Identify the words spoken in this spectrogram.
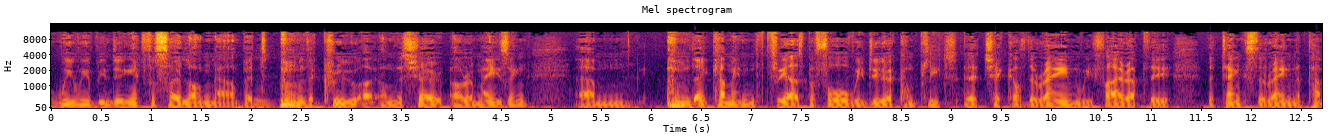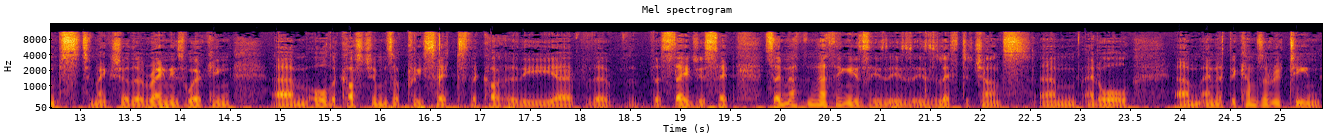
we, we've been doing it for so long now, but the crew on the show are amazing. Um, they come in three hours before. We do a complete uh, check of the rain. We fire up the, the tanks, the rain, the pumps to make sure the rain is working. Um, all the costumes are preset. The co- the, uh, the the stage is set, so not, nothing is, is, is, is left to chance um, at all, um, and it becomes a routine.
